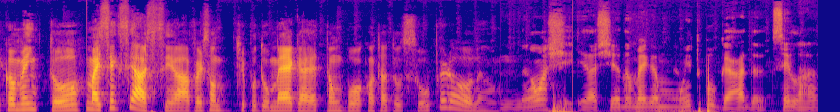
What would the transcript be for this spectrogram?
comentou. Mas o que você acha, assim? A versão tipo do Mega é tão boa quanto a do Super ou não? Não achei. Eu achei a do Mega muito bugada. Sei lá,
